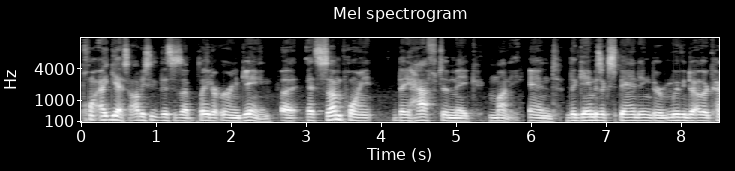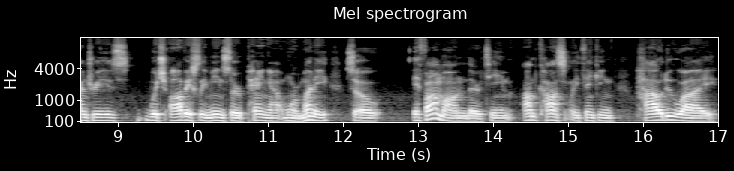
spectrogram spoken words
point, I, yes, obviously this is a play to earn game, but at some point they have to make money and the game is expanding they're moving to other countries which obviously means they're paying out more money so if I'm on their team, I'm constantly thinking, how do I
